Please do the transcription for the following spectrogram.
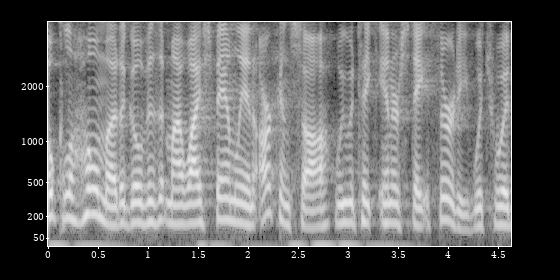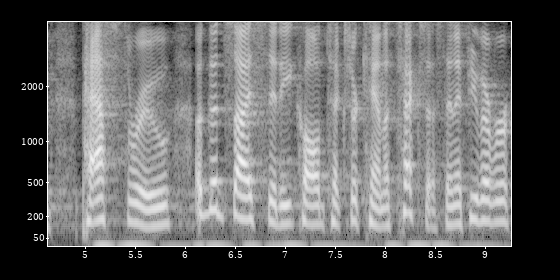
Oklahoma to go visit my wife's family in Arkansas, we would take Interstate 30, which would pass through a good sized city called Texarkana, Texas. And if you've ever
